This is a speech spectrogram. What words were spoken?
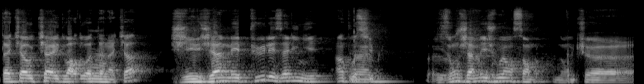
Takaoka, Eduardo, Atanaka. J'ai jamais pu les aligner, impossible. Ils ont jamais joué ensemble. Donc, euh,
